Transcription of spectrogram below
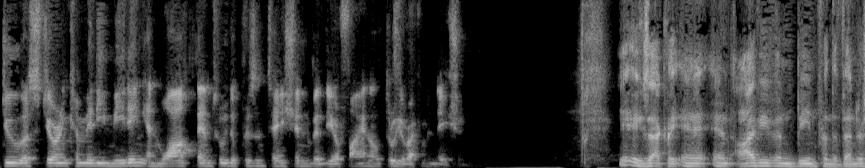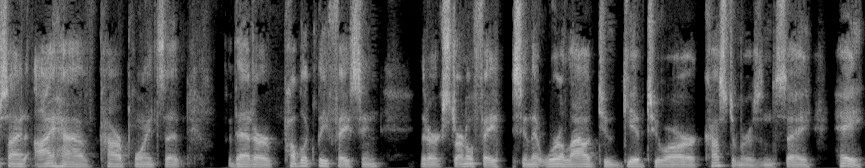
do a steering committee meeting and walk them through the presentation with your final three recommendation. Yeah, exactly. And, and i've even been from the vendor side i have powerpoints that that are publicly facing, that are external facing, that we're allowed to give to our customers and say, hey,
